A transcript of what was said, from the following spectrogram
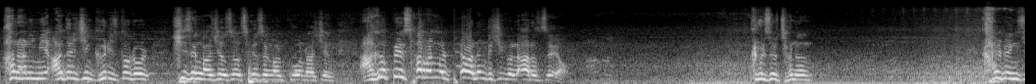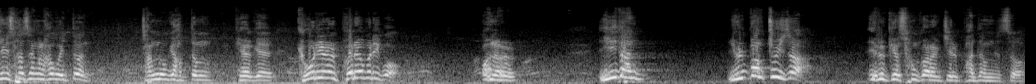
하나님이 아들이신 그리스도를 희생하셔서 세상을 구원하신 아가페 사랑을 폐하는 것인 걸 알았어요. 그래서 저는 칼뱅주의 사상을 하고 있던 장로교 합동 개혁의 교리를 버려버리고 오늘 이단 율법주의자 이렇게 손가락질 받으면서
